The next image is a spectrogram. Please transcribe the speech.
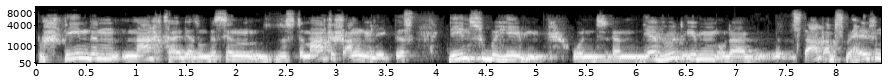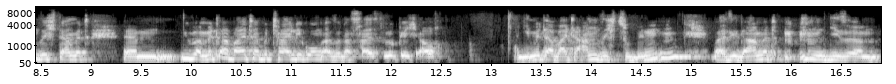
bestehenden Nachteil, der so ein bisschen systematisch angelegt ist, den zu beheben. Und ähm, der wird eben, oder Startups behelfen sich damit ähm, über Mitarbeiterbeteiligung, also das heißt wirklich auch die Mitarbeiter an sich zu binden, weil sie damit diese,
